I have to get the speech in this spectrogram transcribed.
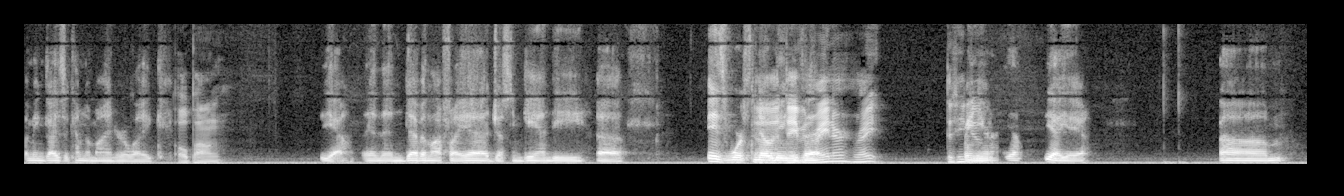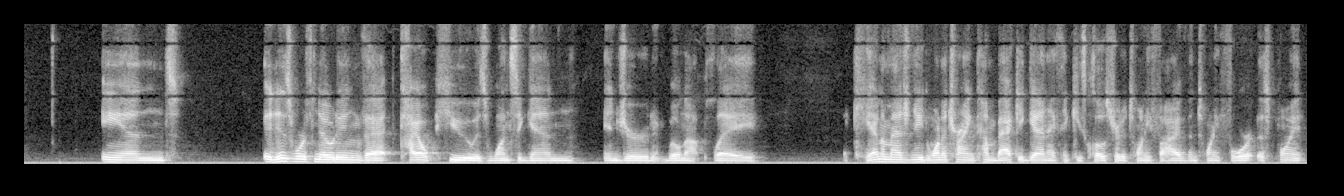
I mean guys that come to mind are like Opong. Yeah, and then Devin Lafayette, Justin Gandy. Uh, is worth Uh, noting. David that, Rayner, right? Did he do? Rainier, yeah, yeah, yeah, yeah. Um, and it is worth noting that Kyle Pugh is once again injured, and will not play. I can't imagine he'd want to try and come back again. I think he's closer to 25 than 24 at this point.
